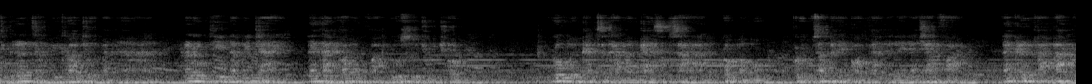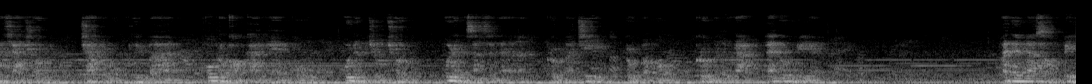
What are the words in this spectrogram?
จึงเริ่มจากวิเคราะห์จุดปัญหา ระดมทีมนักวิจัย และถ่ายทอดองค์ความรู้สู่ชุมชน ร่วมมือกับสถาบันการศึกษากรมประมงกรมทรัพยากรทางทะเลและชายฝั่งและเครือข่ายภาคประชาชน ชาวประมงพื้นบ้าน ผู้ประกอบการแพปูผู้นำชุมชน ผู้นำศาสนากลุ่มอาชีพกลุ่มประมงกลุ่มอนุรักษ์และโรงเรียนภายในเวลา2ปี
